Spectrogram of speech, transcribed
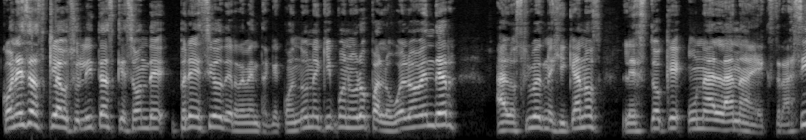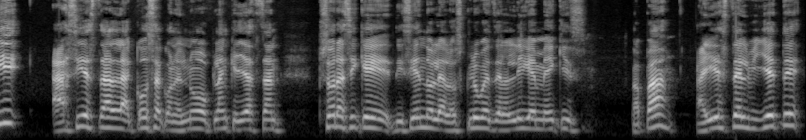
con esas clausulitas que son de precio de reventa, que cuando un equipo en Europa lo vuelva a vender, a los clubes mexicanos les toque una lana extra. Así, así está la cosa con el nuevo plan que ya están, pues ahora sí que diciéndole a los clubes de la Liga MX, papá, ahí está el billete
